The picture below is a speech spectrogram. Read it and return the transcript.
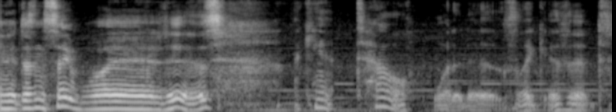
And it doesn't say what it is. I can't tell what it is. Like, is it...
